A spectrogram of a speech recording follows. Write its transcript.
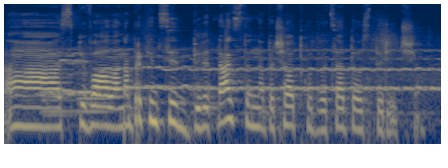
а, співала наприкінці 19-го, на початку 20-го сторіччя.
